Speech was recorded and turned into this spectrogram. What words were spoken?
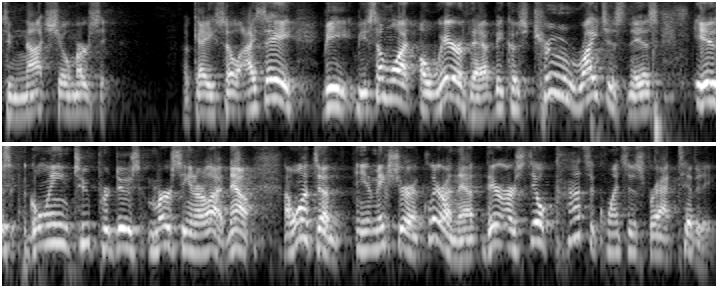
to not show mercy. Okay, so I say be, be somewhat aware of that because true righteousness is going to produce mercy in our life. Now, I want to you know, make sure I'm clear on that. There are still consequences for activity.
